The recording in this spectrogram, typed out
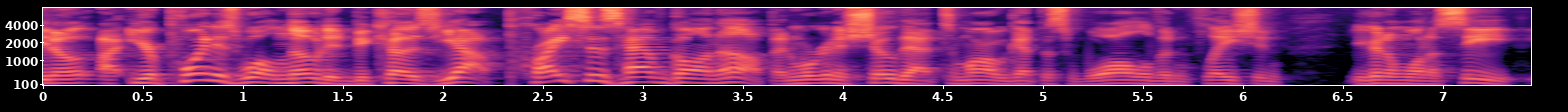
you know, uh, your point is well noted because, yeah, prices have gone up, and we're going to show that tomorrow. We got this wall of inflation you're going to want to see,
